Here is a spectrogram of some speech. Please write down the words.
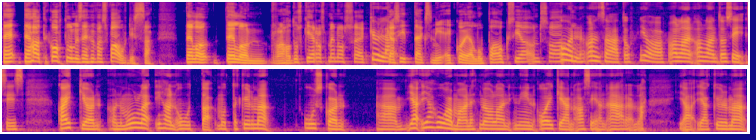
te, te olette kohtuullisen hyvässä vauhdissa. Teillä on, teillä on rahoituskierros menossa ja Kyllä. käsittääkseni ekoja lupauksia on saatu. On, on saatu. Joo, ollaan, ollaan tosi siis kaikki on, on mulle ihan uutta, mutta kyllä mä uskon ää, ja, ja huomaan, että me ollaan niin oikean asian äärellä – ja, ja kyllä mä,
